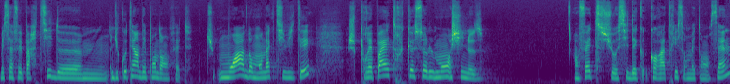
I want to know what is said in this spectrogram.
Mais ça fait partie de, hum, du côté indépendant en fait. moi, dans mon activité, je pourrais pas être que seulement chineuse. En fait, je suis aussi décoratrice en mettant en scène.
